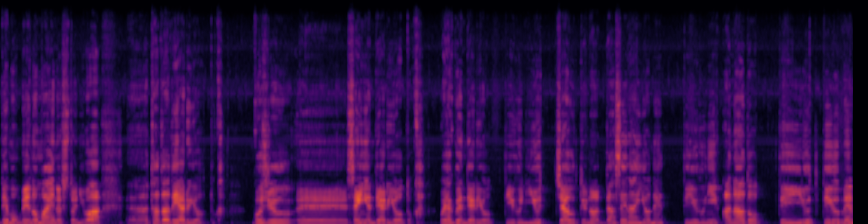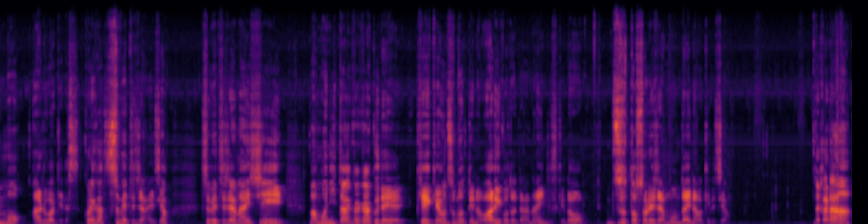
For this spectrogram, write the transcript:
でも目の前の人には「ただでやるよ」とか50、えー、1000円でやるよとか500円でやるよっていうふうに言っちゃうっていうのは出せないよねっていうふうに侮っているっていう面もあるわけです。これが全てじゃないですよ。全てじゃないし、まあ、モニター価格で経験を積むっていうのは悪いことではないんですけどずっとそれじゃ問題なわけですよ。だから、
